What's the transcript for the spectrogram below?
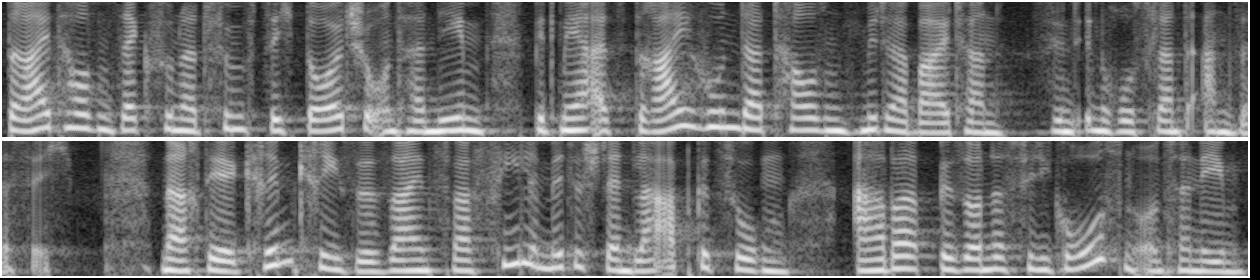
3650 deutsche Unternehmen mit mehr als 300.000 Mitarbeitern sind in Russland ansässig. Nach der Krim-Krise seien zwar viele Mittelständler abgezogen, aber besonders für die großen Unternehmen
